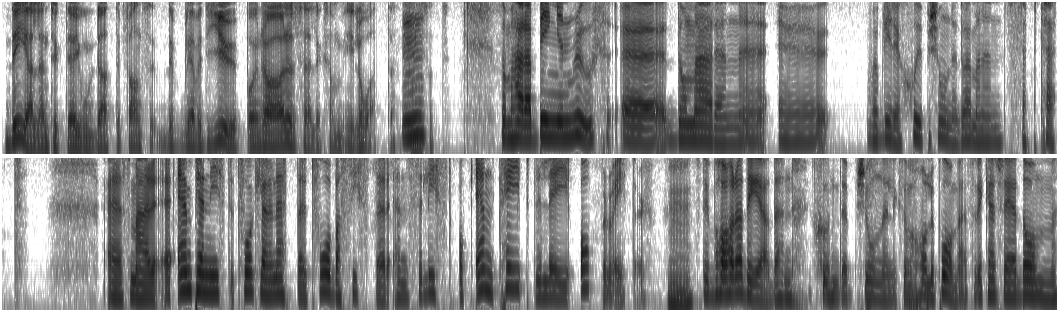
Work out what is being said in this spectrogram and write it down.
delen tyckte jag gjorde att det fanns, det blev ett djup och en rörelse liksom i låten. Mm. De här Bing and Ruth, eh, de är en, eh, vad blir det, sju personer, då är man en septett. Eh, som är eh, en pianist, två klarinetter, två basister, en cellist och en tape delay operator. Mm. Så det är bara det den sjunde personen liksom Ja. håller på med. Så det kanske är de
